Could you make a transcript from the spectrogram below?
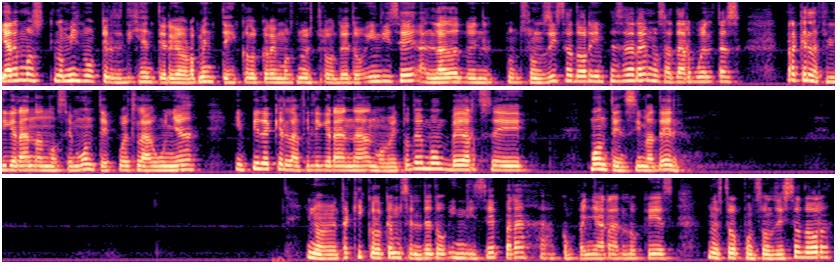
Y haremos lo mismo que les dije anteriormente, colocaremos nuestro dedo índice al lado del punzonizador y empezaremos a dar vueltas para que la filigrana no se monte, pues la uña impide que la filigrana al momento de moverse monte encima de él. Y nuevamente aquí colocamos el dedo índice para acompañar a lo que es nuestro punzonizador,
